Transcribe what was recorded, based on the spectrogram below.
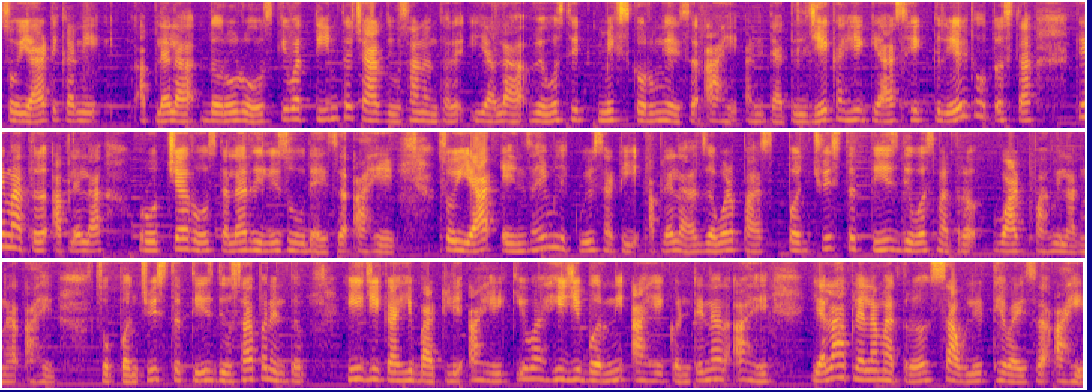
सो या ठिकाणी आपल्याला दररोज किंवा तीन ते चार दिवसानंतर याला व्यवस्थित मिक्स करून घ्यायचं आहे. आणि त्यातील जे काही गॅस हे क्रिएट होत असतात ते मात्र आपल्याला रोजच्या रोज त्याला रिलीज होऊ द्यायचं आहे. सो या एन्झाईम लिक्विडसाठी आपल्याला जवळपास पंचवीस ते तीस दिवस मात्र वाट पाहावी लागणार आहे. सो पंचवीस ते तीस दिवसापर्यंत ही जी काही बाटली आहे किंवा ही जी बर्नी आहे कंटेनर आहे याला आपल्याला मात्र सावलीत ठेवायचं आहे.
